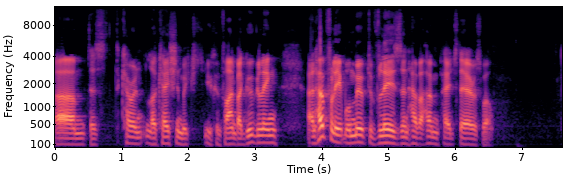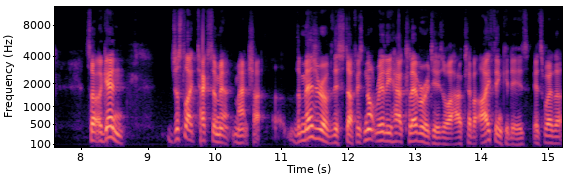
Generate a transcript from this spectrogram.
Um, there's the current location which you can find by Googling. And hopefully it will move to VLIZ and have a home page there as well. So again, just like Taxamatch, uh, the measure of this stuff is not really how clever it is or how clever I think it is. It's whether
